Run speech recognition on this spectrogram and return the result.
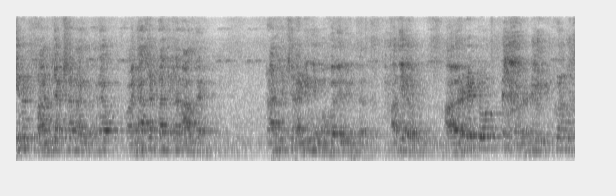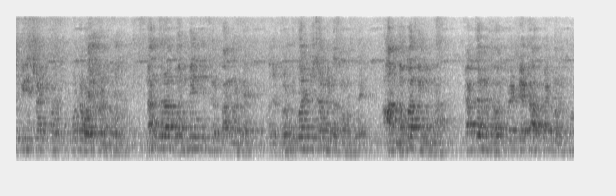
ಏನು ಟ್ರಾನ್ಸಾಕ್ಷನ್ ಆಗಿದೆ? ಅಂದರೆ ಫೈನಾನ್ಷಿಯಲ್ ಟ್ರಾನ್ಸಾಕ್ಷನ್ ಆದರೆ ಟ್ರಾನ್ಸಾಕ್ಷನ್ ಐ ಡಿ ನಿಮ್ಮ ಮೊಬೈಲಲ್ಲಿ ಇರ್ತದೆ. ಅದೇ ಎರಡು. ಆ ಎರಡಿಟ್ಟು ಎರಡು ಇಟ್ಕೊಂಡು ಸ್ಕ್ರೀನ್ ಶಾಟ್ ಮಾಡಿ ಫೋಟೋ ಹೊಡ್ಕೊಂಡು ನಂತರ ಒಂದೇ ದಿವಸ ಕಾಲ್ ಮಾಡಿದ್ರೆ ಅದು ಟ್ವೆಂಟಿ ಫೋರ್ ಇಂಟು ಸೆವೆನ್ ಆ ನಂಬರ್ ನಿಮ್ಮನ್ನು ಕ್ಯಾಪ್ಚರ್ ಮಾಡಿ ಡೇಟಾ ಅಪ್ಡೇಟ್ ಮಾಡಬೇಕು.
